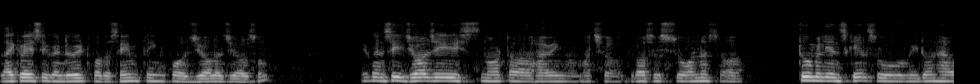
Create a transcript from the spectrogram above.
Likewise you can do it for the same thing for geology also. You can see geology is not uh, having much uh, because it's on uh, 2 million scale so we don't have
